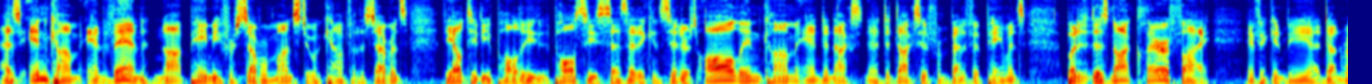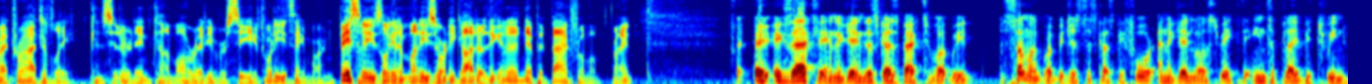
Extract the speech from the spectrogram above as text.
as income and then not pay me for several months to account for the severance? The LTD policy says that it considers all income and deducts, uh, deducts it from benefit payments, but it does not clarify if it can be uh, done retroactively, considered income already received. What do you think, Martin? Basically, he's looking at money he's already got, or are they going to nip it back from him, right? Exactly. And again, this goes back to what we somewhat what we just discussed before, and again last week, the interplay between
